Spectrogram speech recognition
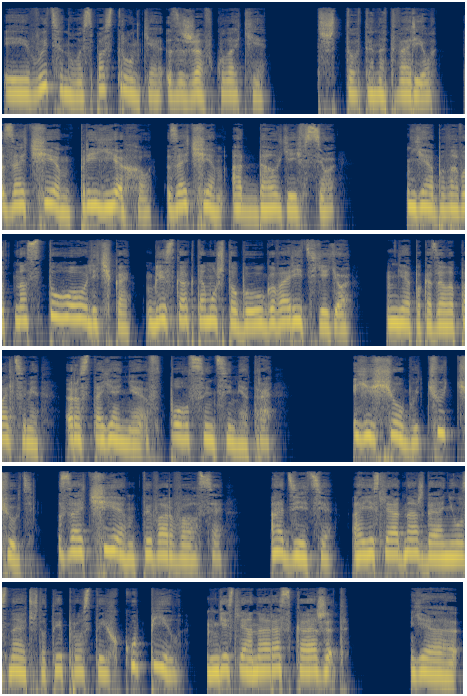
и вытянулась по струнке, сжав кулаки. «Что ты натворил? Зачем приехал? Зачем отдал ей все?» Я была вот настолечко близка к тому, чтобы уговорить ее, я показала пальцами расстояние в полсантиметра. «Еще бы, чуть-чуть. Зачем ты ворвался? А дети? А если однажды они узнают, что ты просто их купил? Если она расскажет?» «Я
